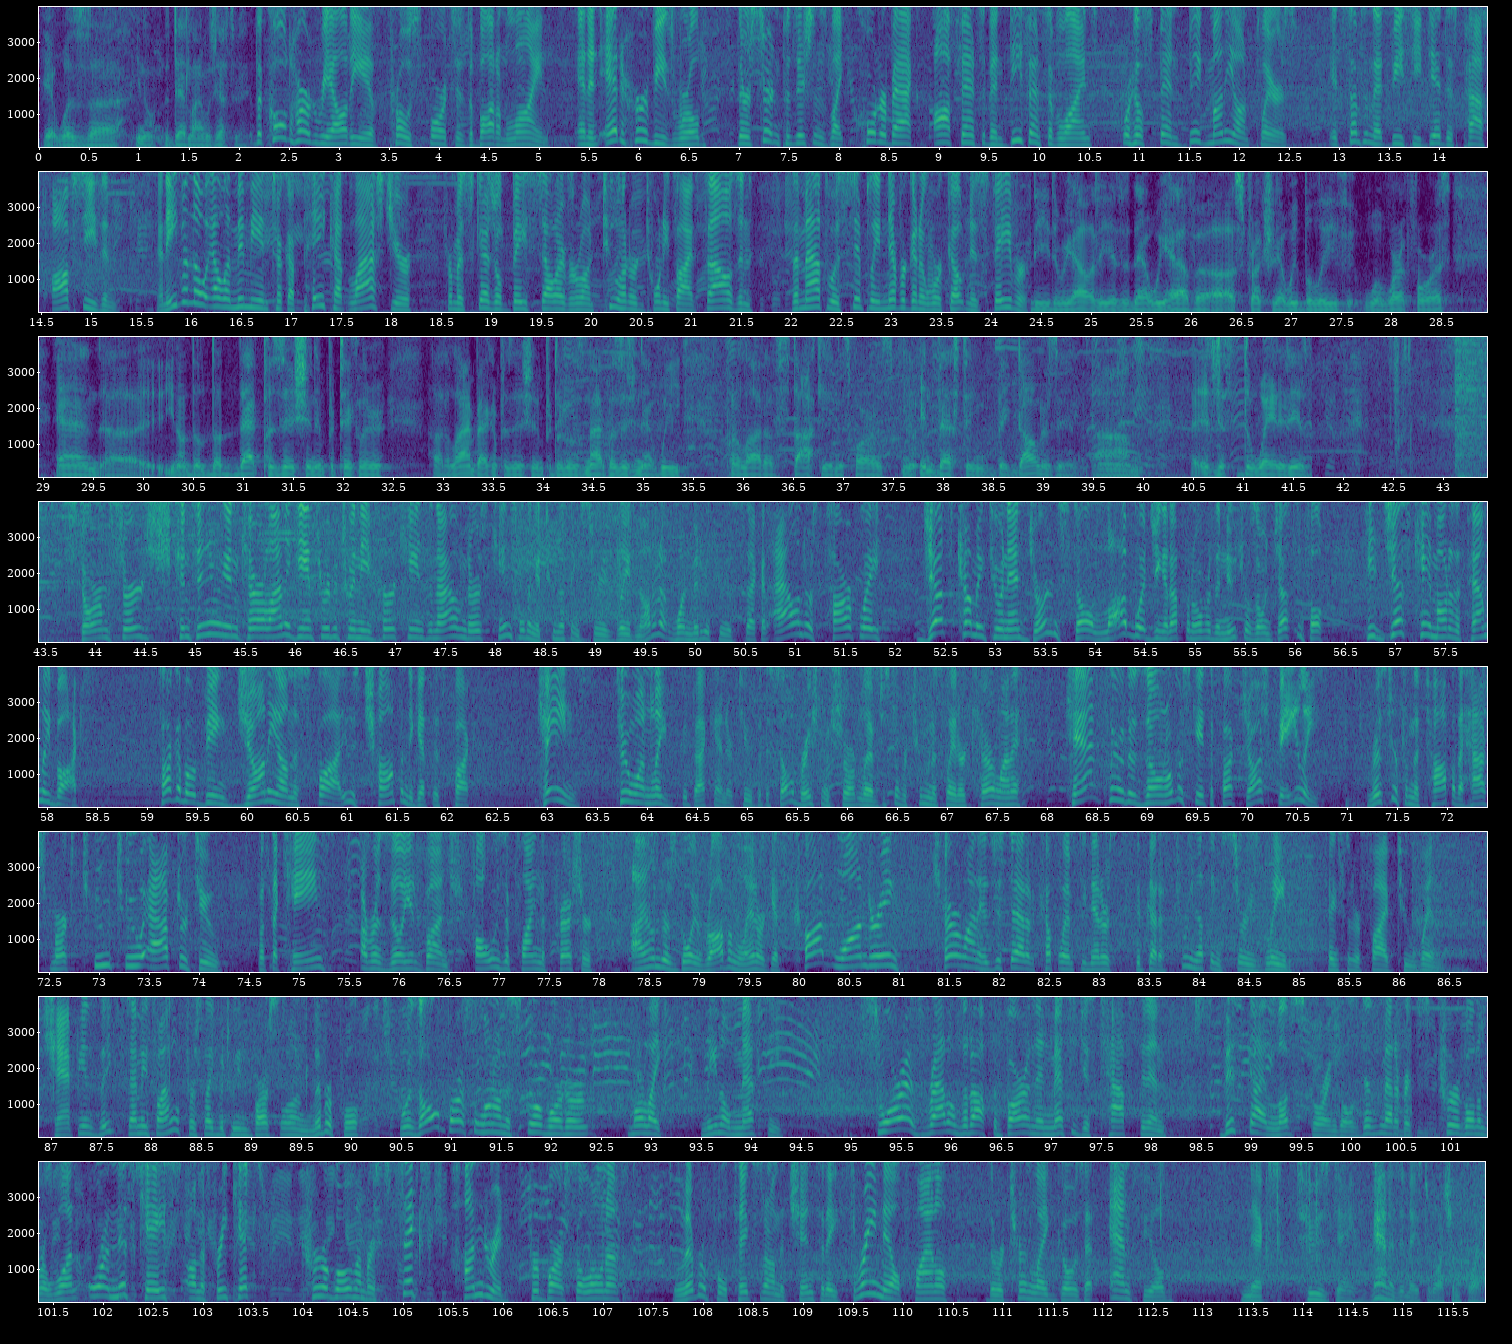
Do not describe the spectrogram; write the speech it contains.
it was, uh, you know, the deadline was yesterday. The cold hard reality of pro sports is the bottom line. And in Ed Hervey's world, there are certain positions like quarterback, offensive, and defensive lines where he'll spend big money on players. It's something that BC did this past offseason. And even though Elimimian took a pay cut last year from a scheduled base salary of around 225000 the math was simply never going to work out in his favor. The, the reality is, is that we have a, a structure that we believe will work for us. And, uh, you know, the, the, that position in particular, uh, the linebacker position in particular, is not a position that we put a lot of stock in as far as, you know, investing big dollars in. Um, it's just the way it is. Storm surge continuing in Carolina. Game three between the Hurricanes and Islanders. Kings holding a 2 0 series lead. Not at one midway through the second. Islanders power play just coming to an end. Jordan Staal lob wedging it up and over the neutral zone. Justin Faulk, he just came out of the penalty box. Talk about being Johnny on the spot. He was chomping to get this puck. Canes, 2 1 lead. Good backhander, too. But the celebration was short lived. Just over two minutes later, Carolina can't clear the zone, overskate the puck. Josh Bailey Wrister from the top of the hash marks, 2 2 after 2. But the Canes, a resilient bunch, always applying the pressure. Islanders goalie Robin Lehner gets caught wandering. Carolina has just added a couple empty netters. They've got a 3 0 series lead thanks to their 5 2 win. Champions League semifinal, first leg between Barcelona and Liverpool. Was all Barcelona on the scoreboard, or more like Lionel Messi? Suarez rattles it off the bar, and then Messi just taps it in. This guy loves scoring goals. Doesn't matter if it's career goal number one, or in this case, on the free kick, career goal number 600 for Barcelona. Liverpool takes it on the chin today. 3 0 final. The return leg goes at Anfield next Tuesday. Man, is it nice to watch him play.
